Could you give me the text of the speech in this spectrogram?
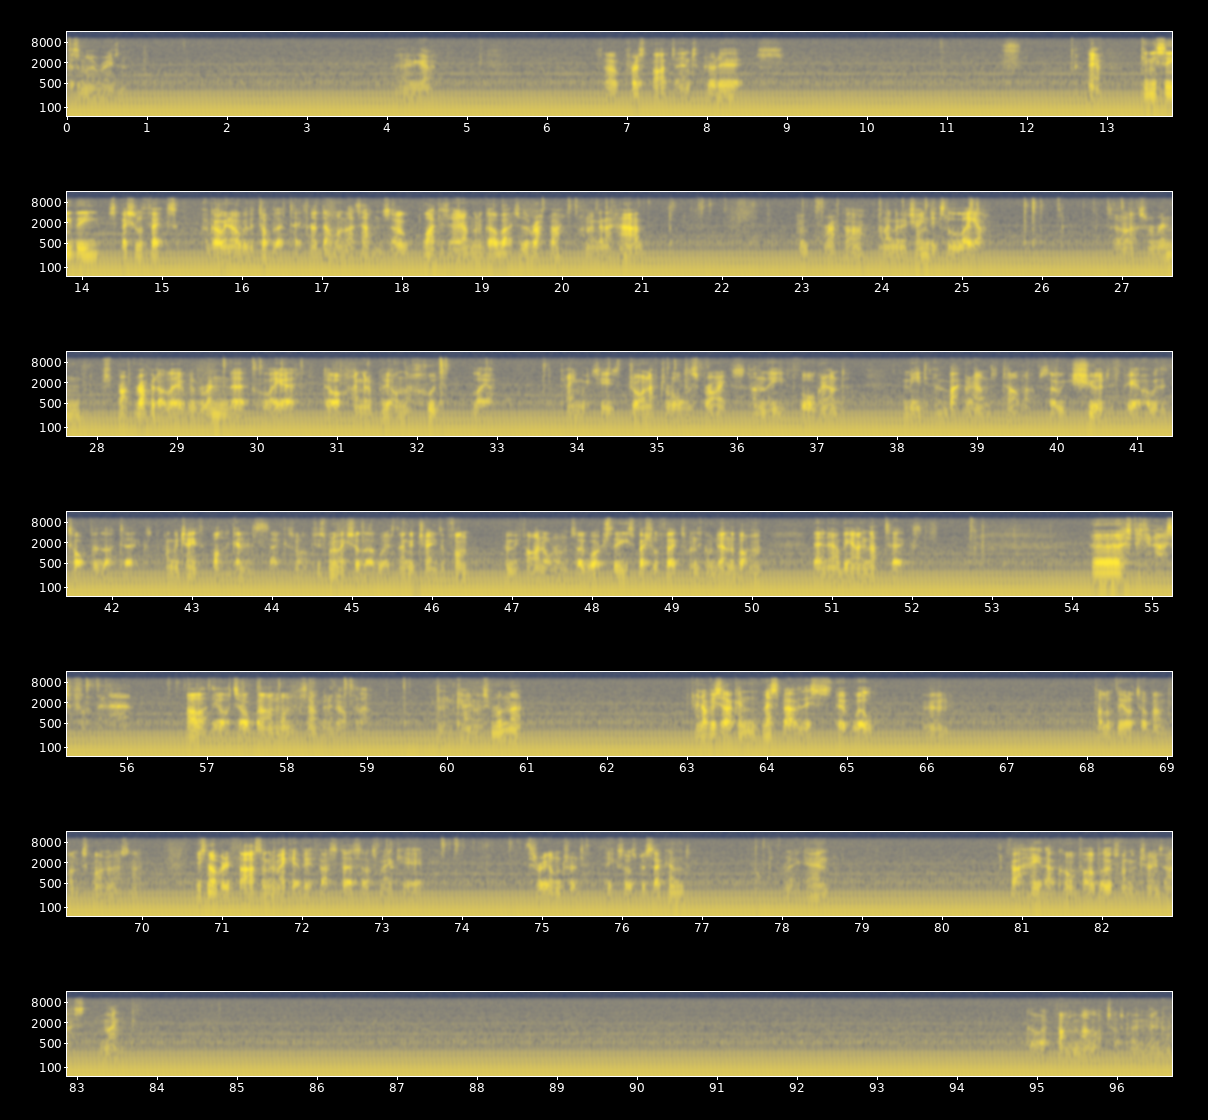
For some other reason. There we go. So press 5 to enter credits. Now, can you see the special effects are going over the top of that text? I don't want that to happen, so like I said, I'm going to go back to the wrapper and I'm going to have wrapper and I'm going to change its layer. So that's rend wrapper.layer goes render layer dot. I'm going to put it on the HUD layer, okay, which is drawn after all the sprites and the foreground, mid, and background tile map. So it should appear over the top of that text. I'm going to change the font again in a sec as well. Just want to make sure that, works. I'm going to change the font for my final run. So watch the special effects when they come down the bottom. They're now behind that text. Uh, speaking nicer font than that. I like the Autobahn one, so I'm going to go for that. Okay, let's run that. And obviously I can mess about with this at will. Um, I love the Autobahn font, it's quite nice that. It's not very fast, I'm going to make it a bit faster, so let's make it 300 pixels per second. Run it again. In fact, I hate that cornflower blue, so I'm going to change that to Mank. God, I found my laptop's going mental.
